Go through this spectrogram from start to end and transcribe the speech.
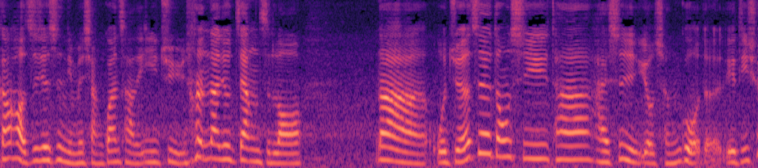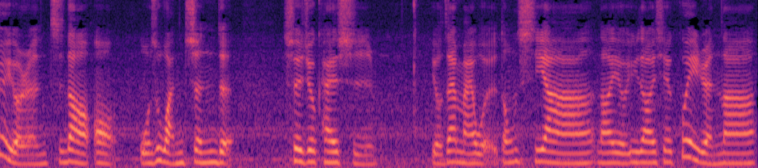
刚好这些是你们想观察的依据，那就这样子喽。那我觉得这些东西它还是有成果的，也的确有人知道哦，我是玩真的，所以就开始有在买我的东西啊，然后有遇到一些贵人呐，啊，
